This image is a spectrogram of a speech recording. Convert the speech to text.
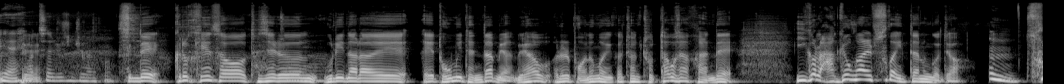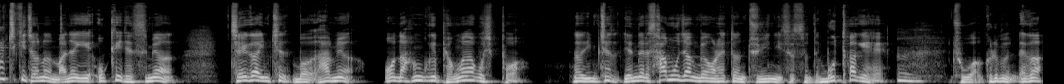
예. 네. 같이 해주신 줄 알고. 근데 그렇게 해서 사실은 우리나라에 도움이 된다면 외화를 버는 거니까 전 좋다고 생각하는데 이걸 악용할 수가 있다는 거죠. 음. 솔직히 저는 만약에 오케이 됐으면 제가 임체 뭐 하면 어 나 한국에 병원 하고 싶어. 나 임체 옛날에 사무장 병원 했던 주인이 있었는데 못하게 해. 음. 좋아. 그러면 내가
